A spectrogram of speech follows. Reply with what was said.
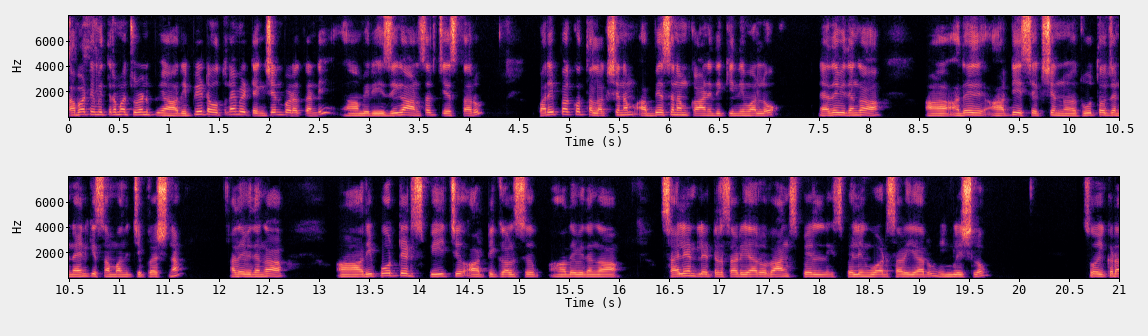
కాబట్టి మిత్రమా చూడండి రిపీట్ అవుతున్నాయి మీరు టెన్షన్ పడకండి. మీరు ఈజీగా ఆన్సర్ చేస్తారు. పరిపక్వత లక్షణం అభ్యసనం కానిది కింది వల్ల అదేవిధంగా అదే ఆర్టీ సెక్షన్ టూ థౌజండ్ నైన్కి సంబంధించి ప్రశ్న. అదేవిధంగా రిపోర్టెడ్ స్పీచ్ ఆర్టికల్స్ అదేవిధంగా సైలెంట్ లెటర్స్ అడిగారు రాంగ్ స్పెల్ స్పెల్లింగ్ వర్డ్స్ అడిగారు ఇంగ్లీష్లో. సో ఇక్కడ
